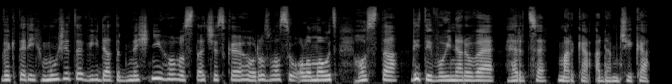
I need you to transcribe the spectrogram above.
ve kterých můžete výdat dnešního hosta Českého rozhlasu Olomouc, hosta Dity Vojnarové, herce Marka Adamčika.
